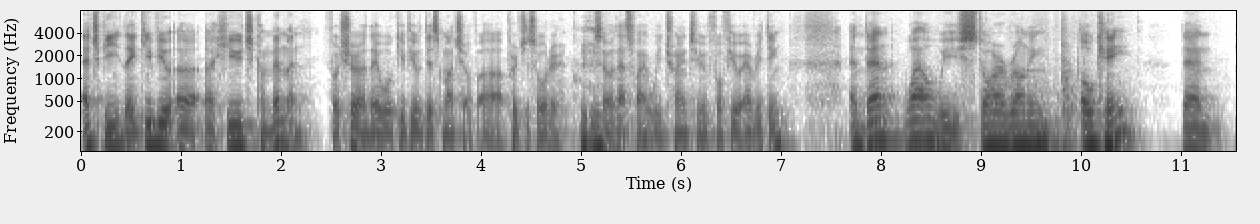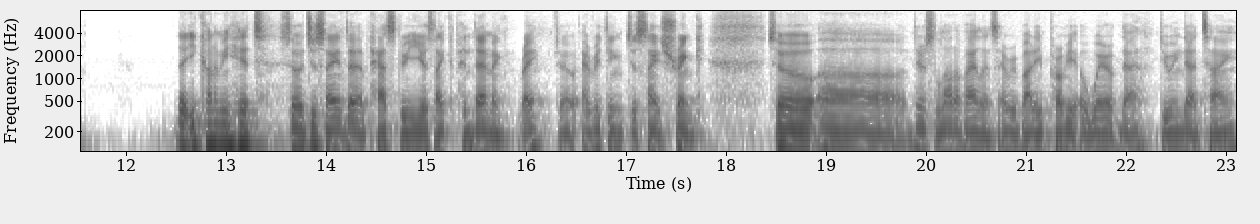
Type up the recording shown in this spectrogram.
HP, they give you a, a huge commitment. For sure, they will give you this much of a purchase order. Mhm. So that's why we're trying to fulfill everything. And then while we start running okay, then the economy hit. So just like the past three years, like pandemic, right? So everything just like shrink. So uh, there's a lot of violence. Everybody probably aware of that during that time.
